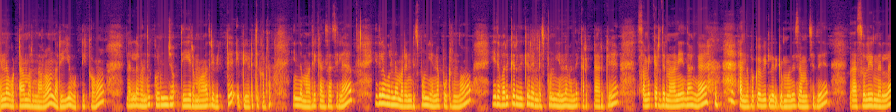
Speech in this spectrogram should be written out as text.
எண்ணெய் ஒட்டாமல் இருந்தாலும் நிறைய ஒட்டிக்கும். நல்லா வந்து கொஞ்சம் தீயிற மாதிரி விட்டு இப்படி எடுத்துக்கணும். இந்த மாதிரி கன்சன்சியில் இதில் ஒரு நம்ம ரெண்டு ஸ்பூன் எண்ணெய் போட்டிருந்தோம். இதை வறுக்கிறதுக்கு ரெண்டு ஸ்பூன் எண்ணெய் வந்து கரெக்டாக இருக்குது சமைக்கிறது நானே தாங்க அந்த பக்கம் வீட்டில் இருக்கும்போது சமைச்சது. நான் சொல்லியிருந்தேன்ல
